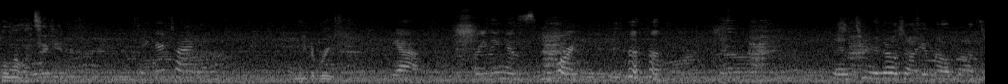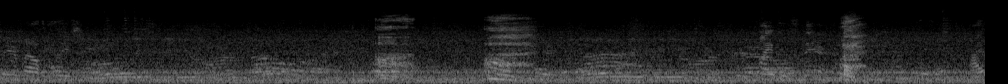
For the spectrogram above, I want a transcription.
Hold on one second. Take your time. I need to breathe. Yeah, breathing is important. And through your nose, out your mouth, not through your mouth, please. I was there. I,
